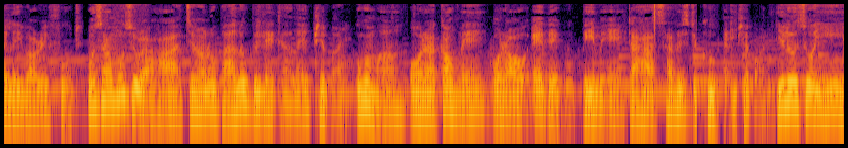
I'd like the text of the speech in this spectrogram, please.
delivery food ဝန်ဆောင်မှုဆိုတာဟာကျွန်တော်တို့ဘာလို့ပေးလိုက်တာလဲဖြစ်ပါတယ်ဥပမာ order ကောက်မယ် order ကိုဧည့်သည်ကိုပေးမယ်ဒါဟာ service တစ်ခုဖြစ်ပါတယ်ဒီလိုဆိုရင်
